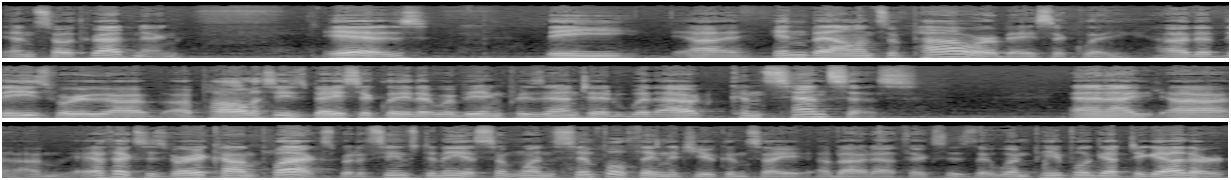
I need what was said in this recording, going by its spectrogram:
and so threatening is the uh, imbalance of power, basically. Uh, that these were uh, uh, policies, basically, that were being presented without consensus. And I, uh, um, ethics is very complex, but it seems to me one simple thing that you can say about ethics is that when people get together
